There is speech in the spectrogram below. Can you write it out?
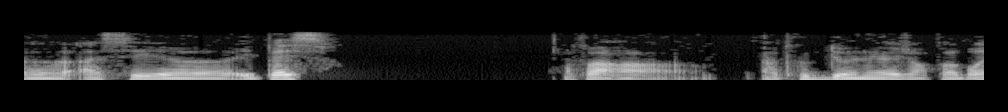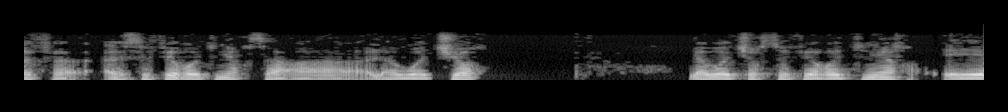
euh, assez euh, épaisse, enfin un, un truc de neige, enfin bref, elle se fait retenir sa la voiture, la voiture se fait retenir et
